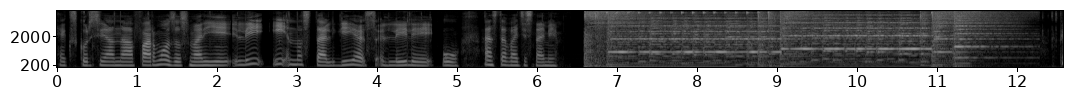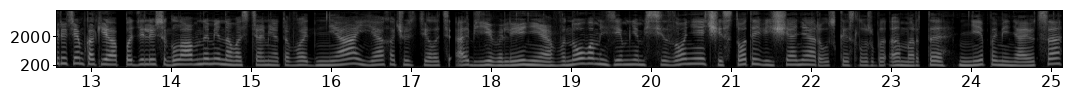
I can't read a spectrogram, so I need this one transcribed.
экскурсия на Формозу с Марией Ли и ностальгия с Лилией У. Оставайтесь с нами. Перед тем, как я поделюсь главными новостями этого дня, я хочу сделать объявление. В новом зимнем сезоне частоты вещания русской службы МРТ не поменяются.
